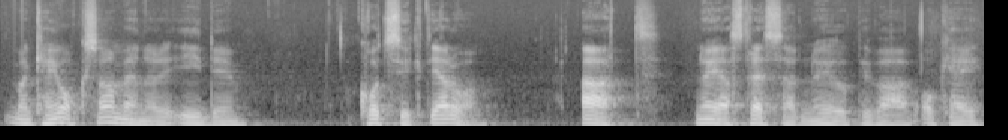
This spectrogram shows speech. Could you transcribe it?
man kan ju också använda det i det kortsiktiga då. Att nu är jag stressad, nu är jag uppe i varv, okej.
